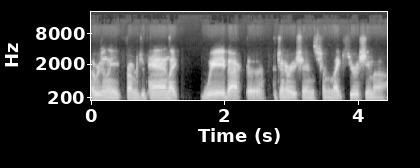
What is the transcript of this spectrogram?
originally from Japan, like way back the, the generations from like Hiroshima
